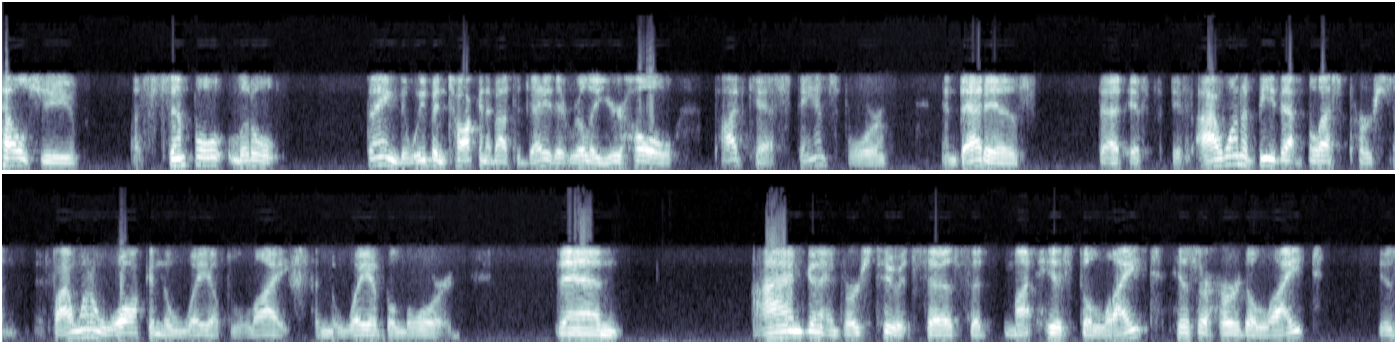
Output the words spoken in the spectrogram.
tells you a simple little thing that we've been talking about today that really your whole podcast stands for, and that is that if if I want to be that blessed person, if I want to walk in the way of life and the way of the Lord, then I'm going to, in verse 2, it says that my, his delight, his or her delight, is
